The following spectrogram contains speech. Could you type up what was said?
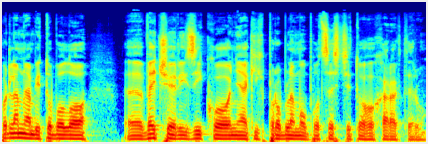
podľa mňa by to bolo e, väčšie riziko nejakých problémov po ceste toho charakteru.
